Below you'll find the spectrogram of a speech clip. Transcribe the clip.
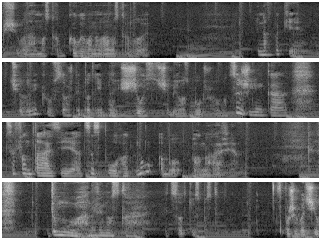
що вона мастурб... коли вона мастурбує. І навпаки, чоловіку завжди потрібно щось, щоб його збуджувало. Це жінка, це фантазія, це спогад, ну або порнографія. Тому 90% спостерігачів споживачів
